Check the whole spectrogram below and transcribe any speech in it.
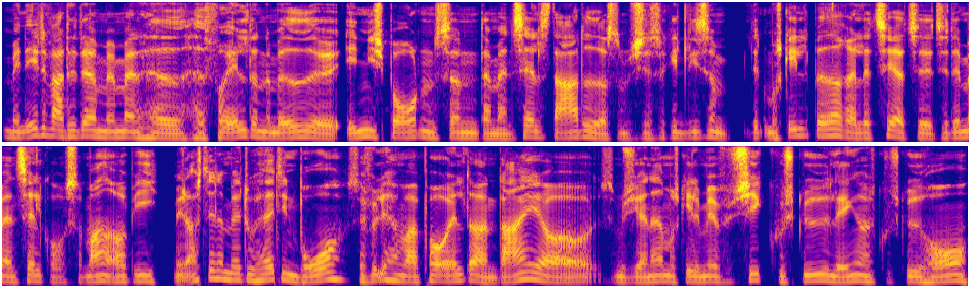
Men et var det der med, at man havde, havde forældrene med øh, inde i sporten, sådan, da man selv startede, og som siger, så kan det ligesom lidt, måske lidt bedre relatere til, til det, man selv går så meget op i. Men også det der med, at du havde din bror, selvfølgelig han var et par år ældre end dig, og som siger, han havde måske lidt mere fysik, kunne skyde længere, kunne skyde hårdere.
